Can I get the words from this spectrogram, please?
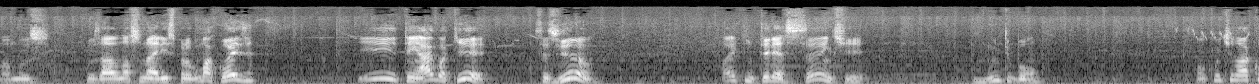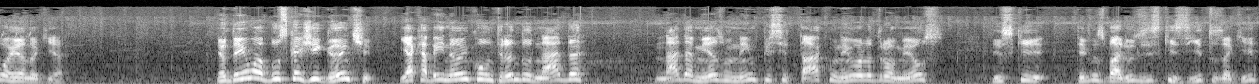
Vamos usar o nosso nariz para alguma coisa. Ih, tem água aqui? Vocês viram? Olha que interessante. Muito bom. Vamos continuar correndo aqui, ó. Eu dei uma busca gigante e acabei não encontrando nada, nada mesmo, nem um piscitaco, nem um orodromeus. Isso que teve uns barulhos esquisitos aqui.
